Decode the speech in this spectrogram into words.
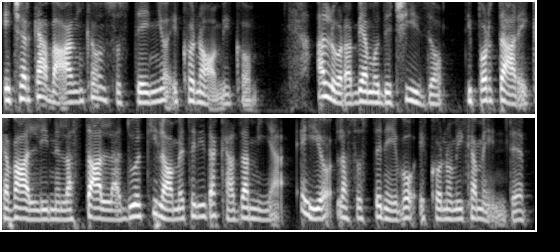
e cercava anche un sostegno economico. Allora abbiamo deciso di portare i cavalli nella stalla a due chilometri da casa mia e io la sostenevo economicamente,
